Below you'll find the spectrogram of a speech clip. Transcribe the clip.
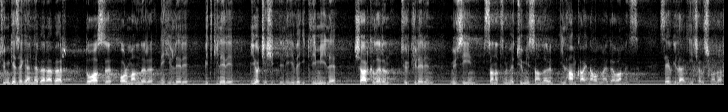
tüm gezegenle beraber doğası, ormanları, nehirleri, bitkileri, biyoçeşitliliği ve iklimiyle şarkıların, türkülerin, müziğin, sanatın ve tüm insanların ilham kaynağı olmaya devam etsin. Sevgiler, iyi çalışmalar.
